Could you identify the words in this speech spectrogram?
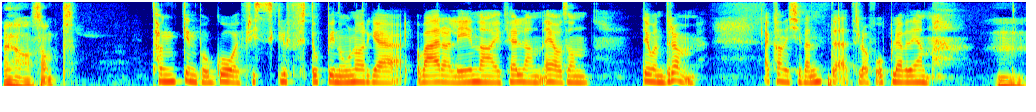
Ja, sant. Tanken på å gå i frisk luft oppe i Nord-Norge og være alene i fjellene er jo sånn Det er jo en drøm. Jeg kan ikke vente til å få oppleve det igjen.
